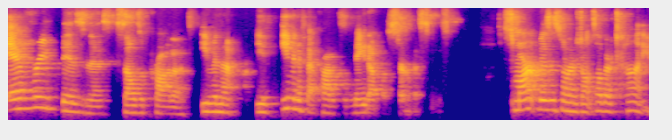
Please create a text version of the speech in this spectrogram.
every business sells a product, even that if, even if that product is made up of services. Smart business owners don't sell their time;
